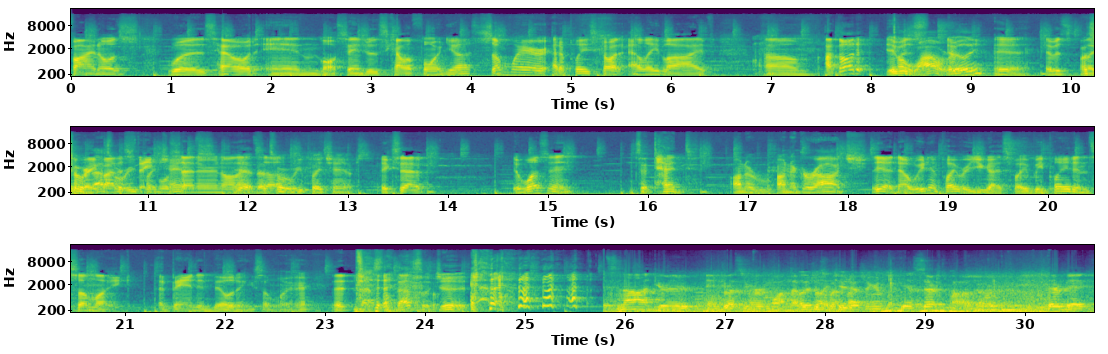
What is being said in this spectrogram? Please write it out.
Finals was held in Los Angeles, California, somewhere at a place called LA Live. Um, I thought it, it Oh, was. wow, it- really? yeah, it was That's like where, right by the Staples. Center and all yeah, that Yeah, that's stuff. where we play champs. Except, it wasn't. It's a tent on a on a garage. Yeah, no, we didn't play where you guys played. We played in some like abandoned building somewhere. That's, that's legit. It's not your in dressing room one that Oh, we there's just only two dressing rooms? Yes, sir. Uh, they're big.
